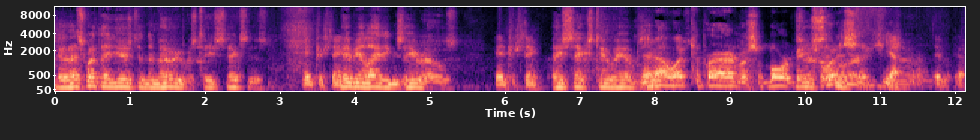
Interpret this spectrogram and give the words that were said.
Yeah, that's what they used in the movie was T6s, Interesting. emulating zeros. Interesting. A62M. Then I went to Perrin with some more They're. B-26s. Yeah. Yeah.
